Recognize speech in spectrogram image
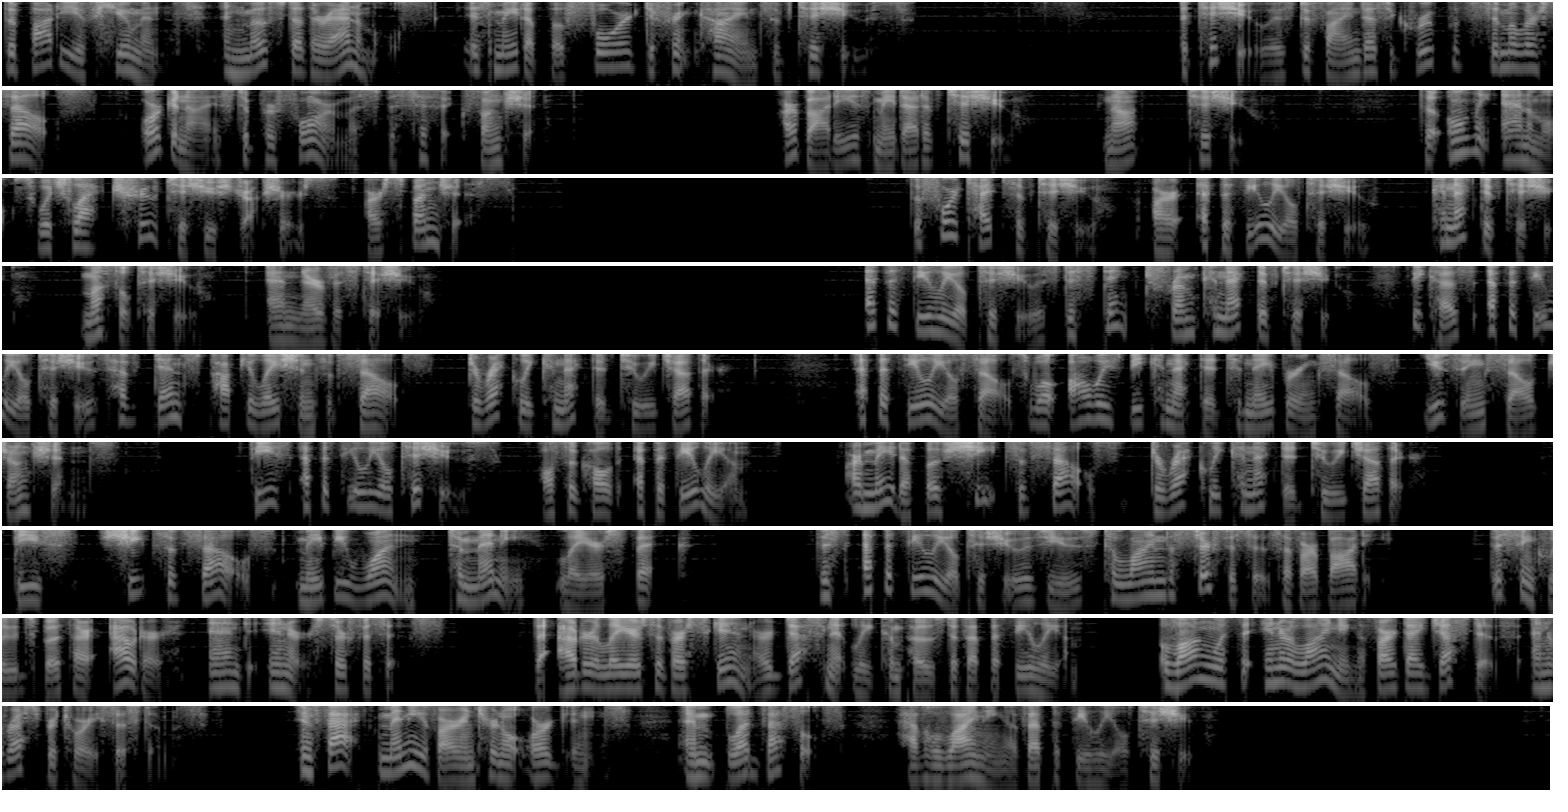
The body of humans and most other animals is made up of four different kinds of tissues. A tissue is defined as a group of similar cells organized to perform a specific function. Our body is made out of tissue, not tissue. The only animals which lack true tissue structures are sponges. The four types of tissue are epithelial tissue, connective tissue, muscle tissue, and nervous tissue. Epithelial tissue is distinct from connective tissue because epithelial tissues have dense populations of cells directly connected to each other. Epithelial cells will always be connected to neighboring cells using cell junctions. These epithelial tissues, also called epithelium, are made up of sheets of cells directly connected to each other. These sheets of cells may be one to many layers thick. This epithelial tissue is used to line the surfaces of our body. This includes both our outer and inner surfaces. The outer layers of our skin are definitely composed of epithelium, along with the inner lining of our digestive and respiratory systems. In fact, many of our internal organs and blood vessels have a lining of epithelial tissue.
